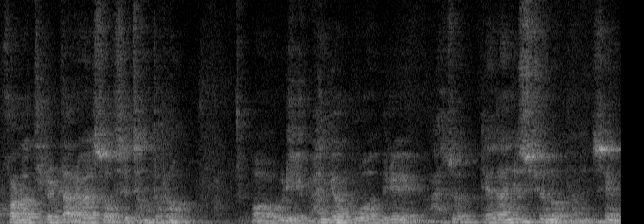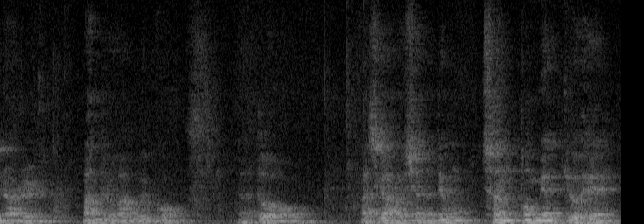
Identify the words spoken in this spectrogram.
퀄리티를 따라갈 수 없을 정도로 어, 우리 환경부원들이 아주 대단히 수준 높은 세미나를 만들어가고 있고 어, 또 아직 안 오셨는데 홍천 동면교회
